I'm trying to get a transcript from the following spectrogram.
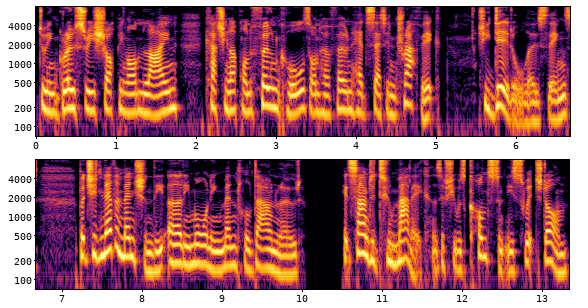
doing grocery shopping online, catching up on phone calls on her phone headset in traffic. She did all those things, but she'd never mentioned the early morning mental download. It sounded too manic, as if she was constantly switched on.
